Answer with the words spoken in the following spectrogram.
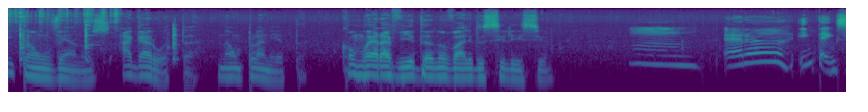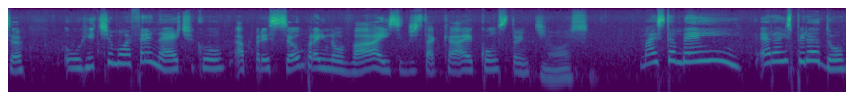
Então, Vênus, a garota, não o planeta. Como era a vida no Vale do Silício? Hum, era intensa. O ritmo é frenético, a pressão para inovar e se destacar é constante. Nossa. Mas também era inspirador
